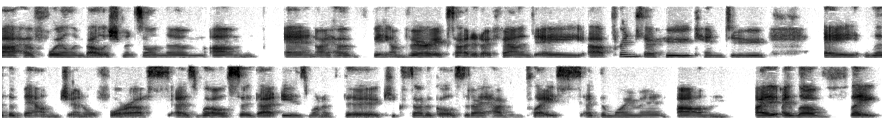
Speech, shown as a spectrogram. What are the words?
uh, have foil embellishments on them. Um, and I have been, I'm very excited. I found a uh, printer who can do a leather bound journal for us as well. So that is one of the Kickstarter goals that I have in place at the moment. Um, I, I love like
